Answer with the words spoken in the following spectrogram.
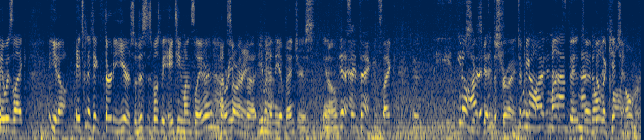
it was like, you know, it's going to take 30 years, so this is supposed to be 18 months later? I'm Or sorry. Even, uh, even Yeah. in the Avengers, you know, yeah, same thing. It's like, you know, the hard, city's getting it destroyed. took me No, five didn't months have- to, to build a kitchen. Over.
